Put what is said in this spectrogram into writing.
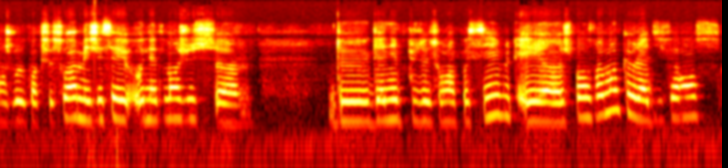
ont joué ou quoi que ce soit. Mais j'essaie honnêtement juste euh, de gagner le plus de tournois possible. Et euh, je pense vraiment que la différence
